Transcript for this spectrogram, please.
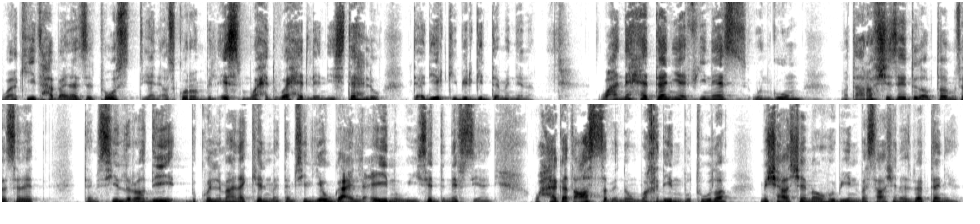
وأكيد هبقى أنزل بوست يعني أذكرهم بالاسم واحد واحد لأن يستاهلوا تقدير كبير جدا مننا. وعلى الناحية التانية في ناس ونجوم ما تعرفش إزاي دول أبطال مسلسلات. تمثيل رديء بكل معنى الكلمة تمثيل يوجع العين ويسد النفس يعني. وحاجة تعصب إنهم واخدين بطولة مش علشان موهوبين بس علشان أسباب تانية.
